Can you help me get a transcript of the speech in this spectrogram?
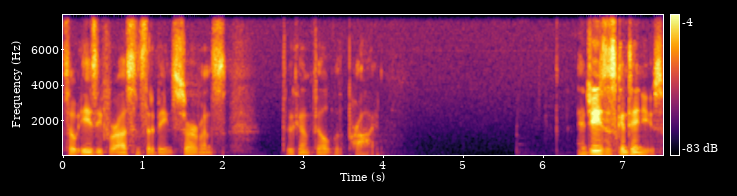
So easy for us, instead of being servants, to become filled with pride. And Jesus continues.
